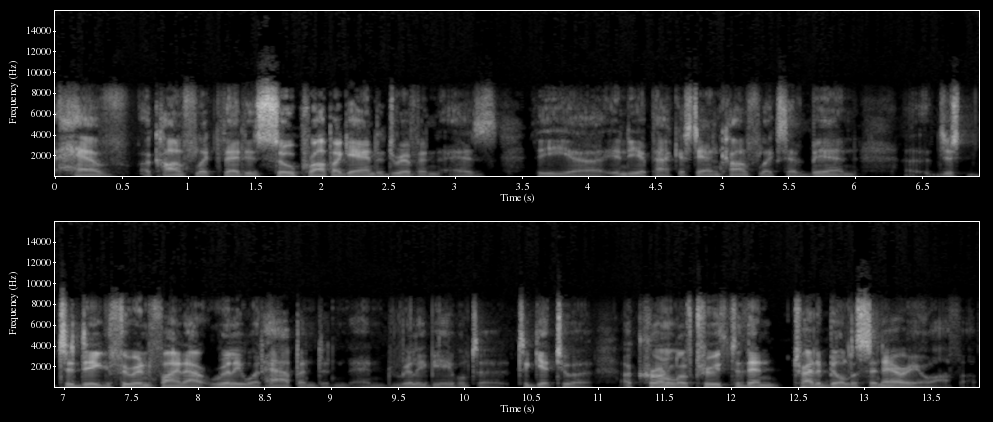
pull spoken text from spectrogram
have a conflict that is so propaganda driven as the uh, India Pakistan conflicts have been, uh, just to dig through and find out really what happened and, and really be able to to get to a, a kernel of truth to then try to build a scenario off of.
